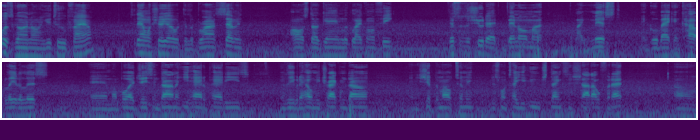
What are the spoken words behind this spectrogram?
What's going on YouTube fam? Today I want to show y'all what the LeBron 7 All-Star game looked like on feet. This was a shoe that been on my like missed and go back and cop later list. And my boy Jason Donner, he had a pair of these. He was able to help me track them down and he shipped them out to me. Just want to tell you huge thanks and shout out for that. Um,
